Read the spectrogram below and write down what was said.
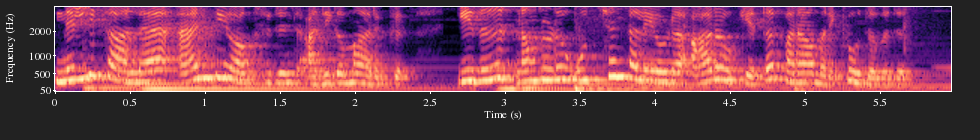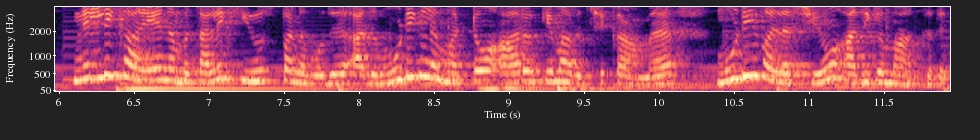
நெல்லிக்காயில் ஆன்டி ஆக்சிடென்ட் அதிகமாக இருக்குது இது நம்மளோட உச்சந்தலையோட ஆரோக்கியத்தை பராமரிக்க உதவுது. நெல்லிக்காயை நம்ம தலைக்கு யூஸ் பண்ணும்போது அது முடிகளை மட்டும் ஆரோக்கியமாக வச்சுக்காம முடி வளர்ச்சியும் அதிகமாக்குது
